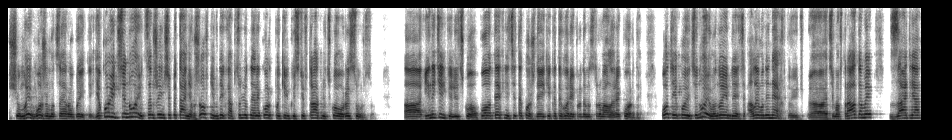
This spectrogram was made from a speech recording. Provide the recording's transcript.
що ми можемо це робити. Якою ціною це вже інше питання. В жовтні в них абсолютний рекорд по кількості втрат людського ресурсу. А, і не тільки людського, по техніці також деякі категорії продемонстрували рекорди. От якою ціною воно їм дається, але вони нехтують е, цими втратами задля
